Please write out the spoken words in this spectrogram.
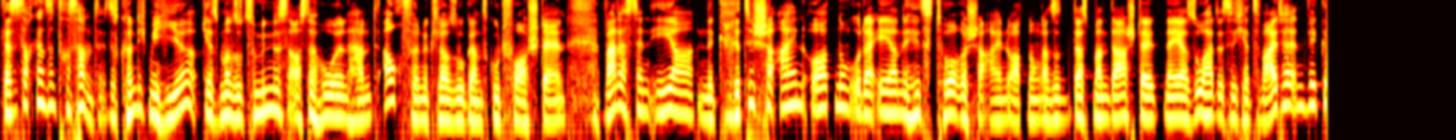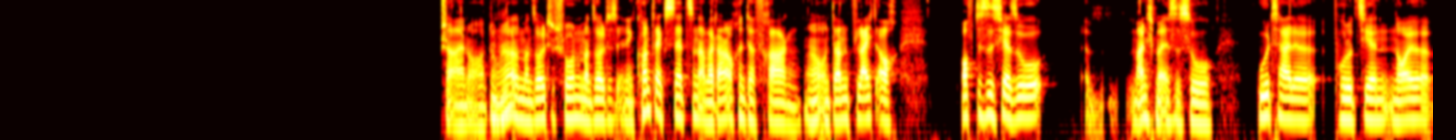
Das ist doch ganz interessant. Das könnte ich mir hier jetzt mal so zumindest aus der hohlen Hand auch für eine Klausur ganz gut vorstellen. War das denn eher eine kritische Einordnung oder eher eine historische Einordnung? Also, dass man darstellt, naja, so hat es sich jetzt weiterentwickelt juristische Einordnung. Ne? Mhm. Also man sollte schon, man sollte es in den Kontext setzen, aber dann auch hinterfragen. Ne? Und dann vielleicht auch, oft ist es ja so, äh, manchmal ist es so, Urteile produzieren neue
